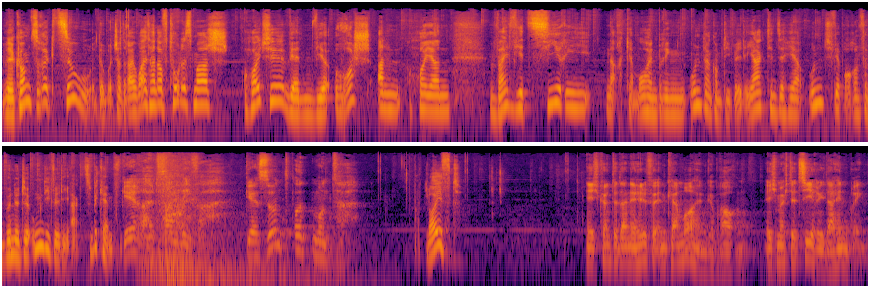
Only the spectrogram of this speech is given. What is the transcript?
Willkommen zurück zu The Witcher 3 Wild Hunt auf Todesmarsch. Heute werden wir Roche anheuern, weil wir Ciri nach Kermorhen bringen und dann kommt die wilde Jagd hinterher und wir brauchen Verbündete, um die wilde Jagd zu bekämpfen. Gerald von Riva. Gesund und munter. Was läuft? Ich könnte deine Hilfe in Kermorhen gebrauchen. Ich möchte Ciri dahin bringen.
